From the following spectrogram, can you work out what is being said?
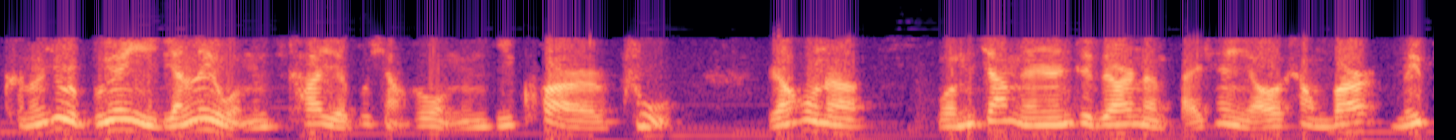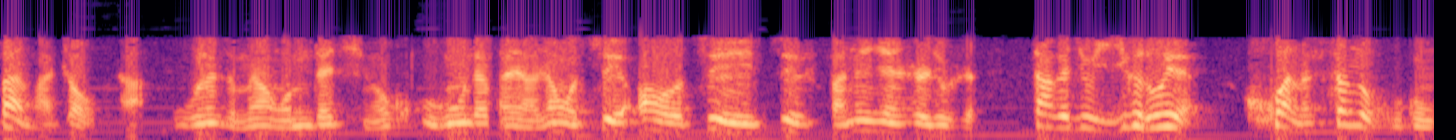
可能就是不愿意连累我们，她也不想和我们一块儿住。然后呢，我们家里面人这边呢，白天也要上班，没办法照顾他。无论怎么样，我们得请个护工。哎呀，让我最懊、最最烦的一件事就是，大概就一个多月，换了三个护工。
